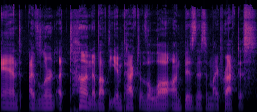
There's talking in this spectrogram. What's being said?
and I've learned a ton about the impact of the law on business in my practice.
